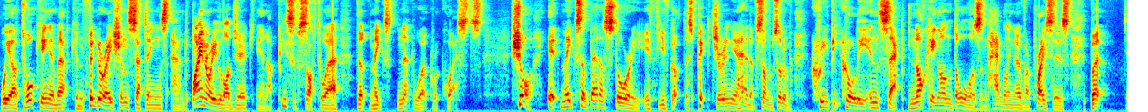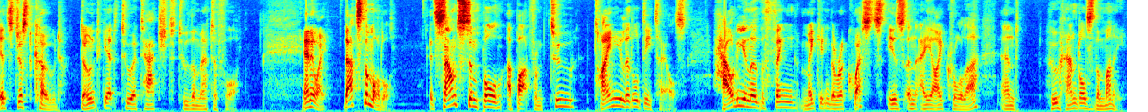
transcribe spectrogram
We are talking about configuration settings and binary logic in a piece of software that makes network requests. Sure, it makes a better story if you've got this picture in your head of some sort of creepy crawly insect knocking on doors and haggling over prices, but it's just code. Don't get too attached to the metaphor. Anyway, that's the model. It sounds simple apart from two tiny little details. How do you know the thing making the requests is an AI crawler, and who handles the money?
